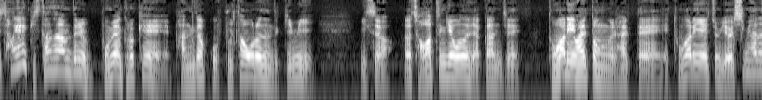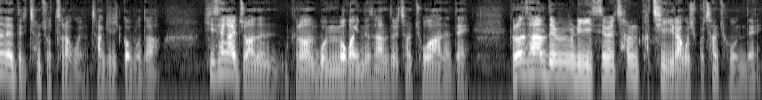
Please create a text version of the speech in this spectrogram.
성향이 비슷한 사람들을 보면 그렇게 반갑고 불타오르는 느낌이 있어요. 저 같은 경우는 약간 이제 동아리 활동을 할 때 동아리에 좀 열심히 하는 애들이 참 좋더라고요. 자기 거보다 희생할 줄 아는 그런 면모가 있는 사람들을 참 좋아하는데 그런 사람들이 있으면 참 같이 일하고 싶고 참 좋은데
